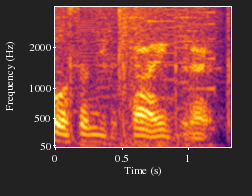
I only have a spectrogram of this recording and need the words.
Want something to tie into that.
